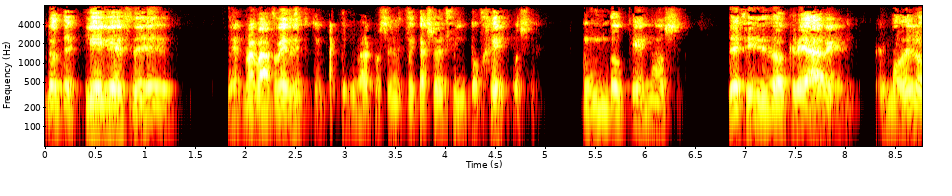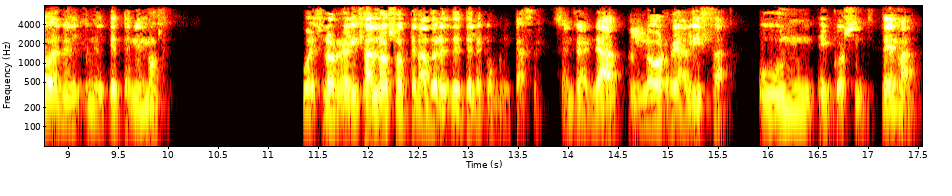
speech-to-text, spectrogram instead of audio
los despliegues de, nuevas redes, en particular, pues en este caso de 5G, pues el mundo que hemos decidido crear, el, el modelo en el, en el que tenemos, pues lo realizan los operadores de telecomunicaciones. En realidad lo realiza un ecosistema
